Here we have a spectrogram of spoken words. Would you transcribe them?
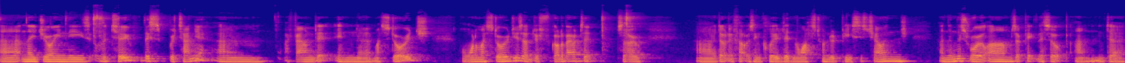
Uh, and they join these other two. This Britannia, um, I found it in uh, my storage, or one of my storages. I just forgot about it. So uh, I don't know if that was included in the last 100 pieces challenge. And then this Royal Arms, I picked this up. And uh,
